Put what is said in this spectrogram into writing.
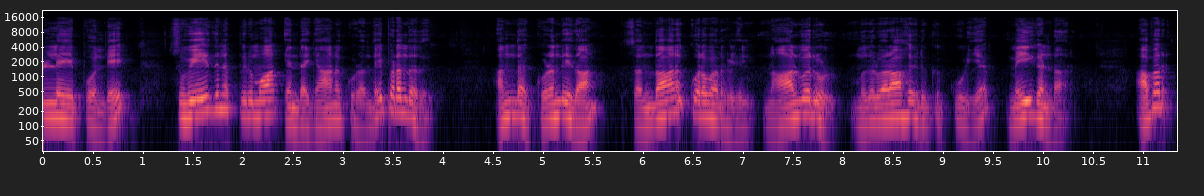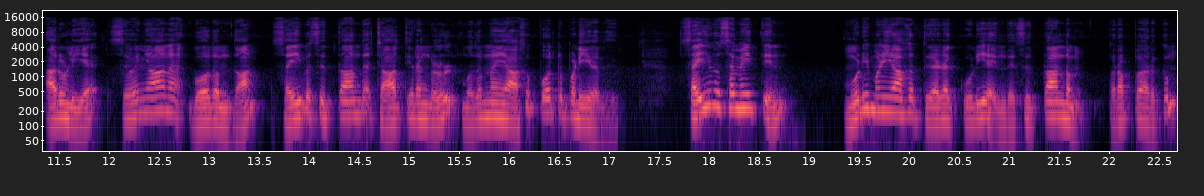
பிள்ளையைப் போன்றே சுவேதன பெருமான் என்ற ஞான குழந்தை பிறந்தது. அந்த குழந்தைதான் சந்தான குறவர்களில் நால்வருள் முதல்வராக இருக்கக்கூடிய மெய்கண்டார். அவர் அருளிய சிவஞான போதம்தான் சைவ சித்தாந்த சாத்திரங்களுள் முதன்மையாக போற்றப்படுகிறது. சைவ சமயத்தின் முடிமணியாக திகழக்கூடிய இந்த சித்தாந்தம் பிறப்பதற்கும்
